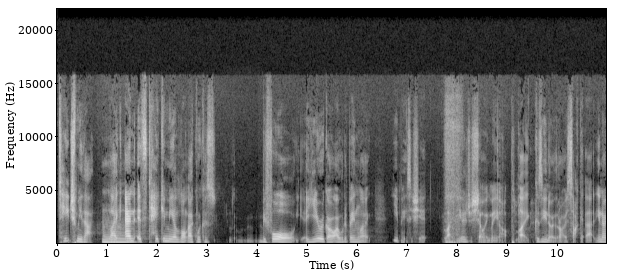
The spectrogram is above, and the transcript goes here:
teach me that. Like mm. and it's taken me a long like because before a year ago I would have been like you piece of shit. Like you're just showing me up. Like because you know that I suck at that you know?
